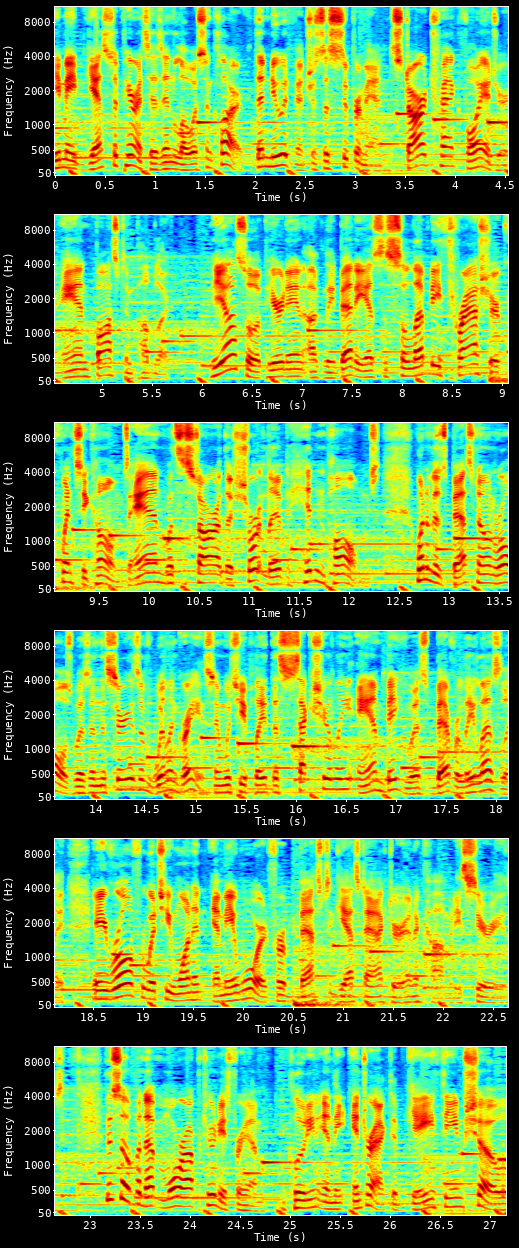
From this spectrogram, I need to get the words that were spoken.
He made guest appearances in Lois and Clark, The New Adventures of Superman, Star Trek Voyager, and Boston Public. He also appeared in Ugly Betty as the celebrity thrasher Quincy Combs and was the star of the short lived Hidden Palms. One of his best known roles was in the series of Will and Grace, in which he played the sexually ambiguous Beverly Leslie, a role for which he won an Emmy Award for Best Guest Actor in a Comedy Series. This opened up more opportunities for him, including in the interactive gay themed show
